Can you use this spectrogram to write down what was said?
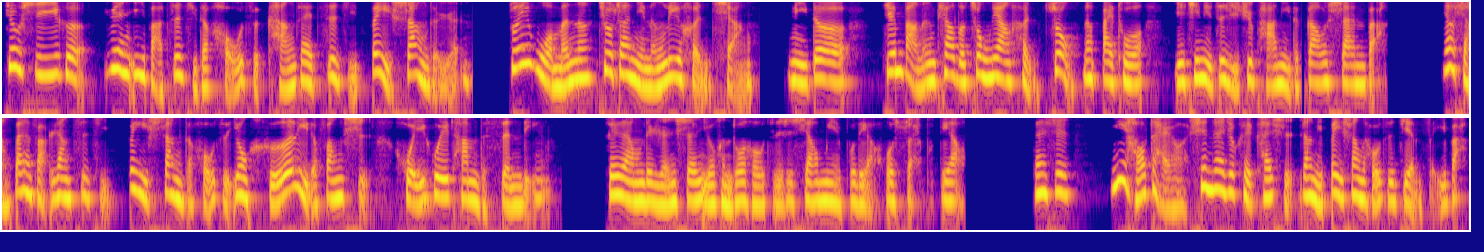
就是一个愿意把自己的猴子扛在自己背上的人。所以，我们呢，就算你能力很强，你的肩膀能挑的重量很重，那拜托也请你自己去爬你的高山吧。要想办法让自己背上的猴子用合理的方式回归他们的森林。虽然我们的人生有很多猴子是消灭不了或甩不掉，但是你好歹啊，现在就可以开始让你背上的猴子减肥吧。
